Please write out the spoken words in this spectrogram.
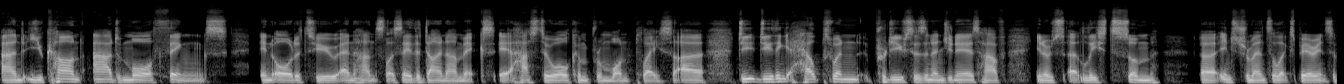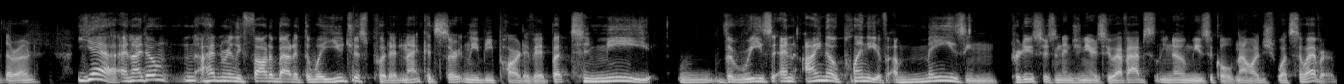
and you can't add more things in order to enhance let's say the dynamics. It has to all come from one place. Uh, do, do you think it helps when producers and engineers have you know at least some uh, instrumental experience of their own yeah, and I don't I hadn't really thought about it the way you just put it, and that could certainly be part of it. But to me, the reason and I know plenty of amazing producers and engineers who have absolutely no musical knowledge whatsoever,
